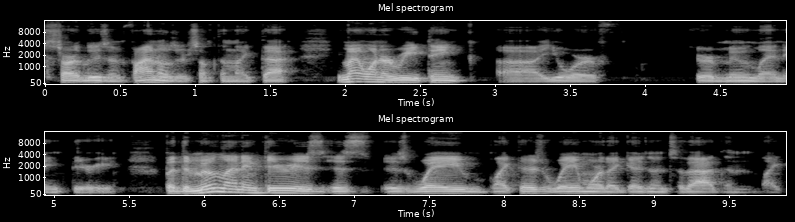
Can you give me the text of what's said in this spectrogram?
start losing finals or something like that, you might want to rethink uh, your your moon landing theory. But the moon landing theory is is is way like there's way more that goes into that than like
